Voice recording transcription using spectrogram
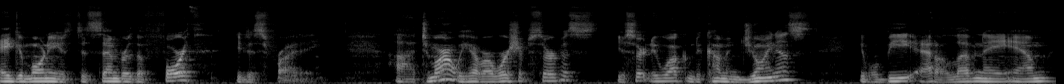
Hey, good morning. It's December the 4th. It is Friday. Uh, tomorrow we have our worship service. You're certainly welcome to come and join us. It will be at 11 a.m.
